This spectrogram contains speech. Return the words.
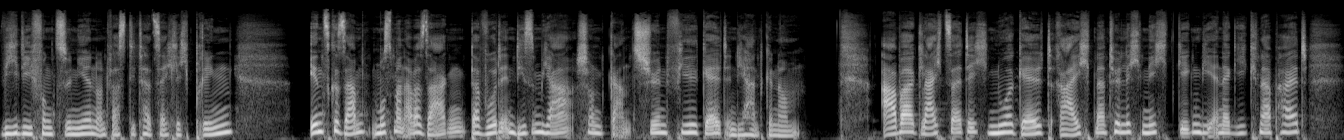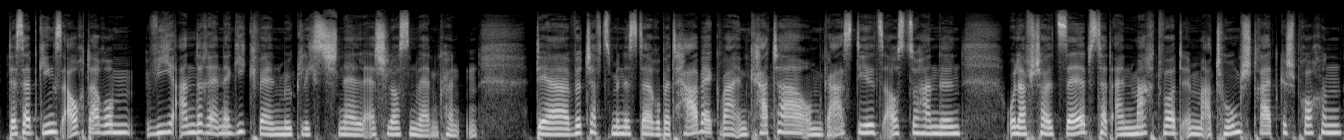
wie die funktionieren und was die tatsächlich bringen. Insgesamt muss man aber sagen, da wurde in diesem Jahr schon ganz schön viel Geld in die Hand genommen. Aber gleichzeitig nur Geld reicht natürlich nicht gegen die Energieknappheit. Deshalb ging es auch darum, wie andere Energiequellen möglichst schnell erschlossen werden könnten. Der Wirtschaftsminister Robert Habeck war in Katar, um Gasdeals auszuhandeln. Olaf Scholz selbst hat ein Machtwort im Atomstreit gesprochen.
